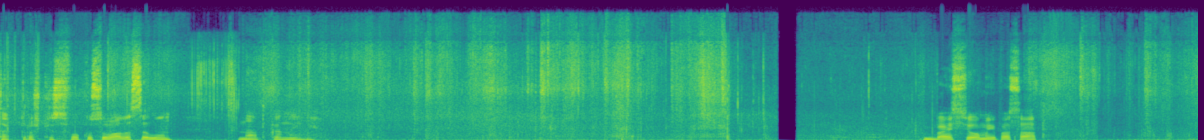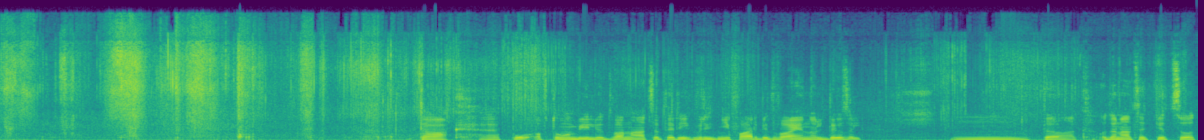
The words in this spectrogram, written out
Так, трошки сфокусували салон на тканині. Б7 Passat. Так, е, по автомобілю 12 рік в рідній фарбі, 2.0 дизель. Так, 11500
